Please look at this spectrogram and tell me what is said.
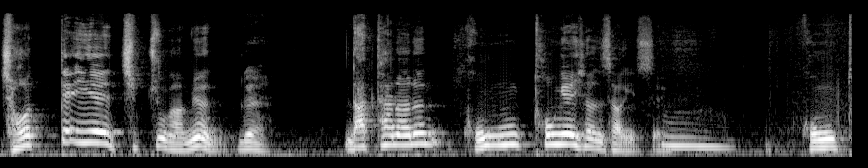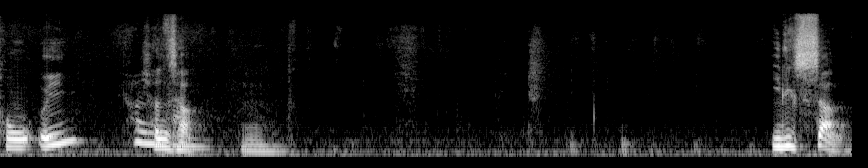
저 때에 집중하면 네. 나타나는 공통의 현상이 있어요. 공통의 현상. 일상.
